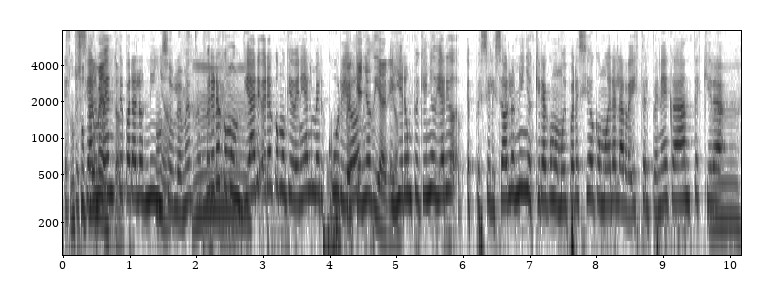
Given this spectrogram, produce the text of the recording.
especialmente para los niños. Un suplemento. Pero era como un diario, era como que venía el Mercurio. Un pequeño diario. Y era un pequeño diario especializado en los niños, que era como muy parecido como era la revista El Peneca antes, que era Mm.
